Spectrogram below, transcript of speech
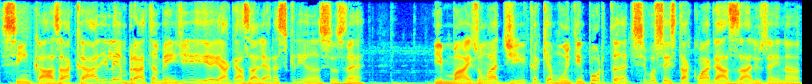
se encasacar e lembrar também de agasalhar as crianças, né? E mais uma dica que é muito importante, se você está com agasalhos aí na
